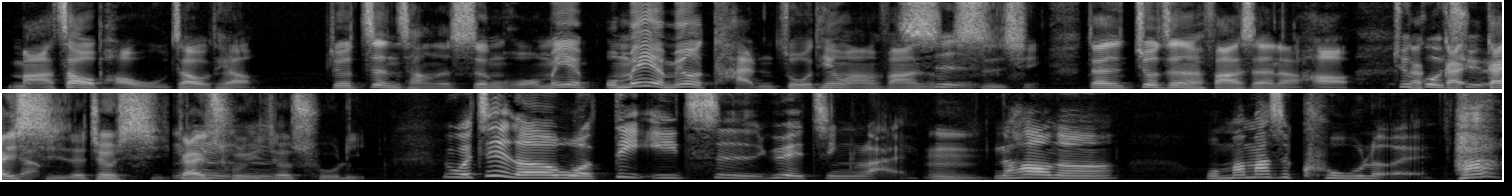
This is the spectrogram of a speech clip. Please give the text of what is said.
马照跑，舞照跳。就正常的生活。我们也我们也没有谈昨天晚上发生什么事情，是但是就真的发生了。好，就过去该该洗的就洗，该处理就处理。嗯嗯。我记得我第一次月经来，嗯，然后呢，我妈妈是哭了，欸，哎，哈，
